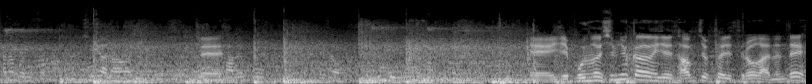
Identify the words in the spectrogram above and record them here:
하다 보니까 기회가 나와가지고 네. 가볍고 그래서 너무 이기고 네, 이제 본선 16강 이제 다음 주부터 이제 들어가는데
